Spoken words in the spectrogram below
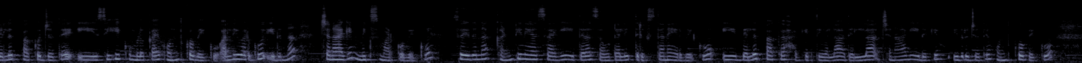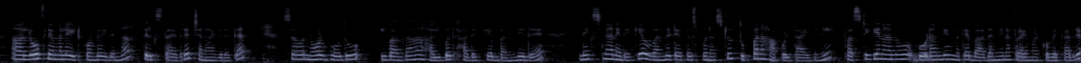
ಬೆಲ್ಲದ ಪಾಕದ ಜೊತೆ ಈ ಸಿಹಿ ಕುಂಬಳಕಾಯಿ ಹೊಂದ್ಕೋಬೇಕು. ಅಲ್ಲಿವರೆಗೂ ಇದನ್ನು ಚೆನ್ನಾಗಿ ಮಿಕ್ಸ್ ಮಾಡ್ಕೋಬೇಕು. ಸೊ ಇದನ್ನು ಕಂಟಿನ್ಯೂಯಸ್ ಆಗಿ ಈ ಥರ ಸೌಟಲ್ಲಿ ತಿರುಗಿಸ್ತಾನೆ ಇರಬೇಕು. ಈ ಬೆಲ್ಲದ ಪಾಕ ಹಾಕಿರ್ತೀವಲ್ಲ, ಅದೆಲ್ಲ ಚೆನ್ನಾಗಿ ಇದಕ್ಕೆ ಇದ್ರ ಜೊತೆ ಹೊಂದ್ಕೋಬೇಕು. ಲೋ ಫ್ಲೇಮಲ್ಲೇ ಇಟ್ಕೊಂಡು ಇದನ್ನು ತಿರುಗಿಸ್ತಾ ಇದ್ದರೆ ಚೆನ್ನಾಗಿರುತ್ತೆ. ಸೊ ನೋಡ್ಬೋದು, ಇವಾಗ ಹಲ್ವದ ಹದಕ್ಕೆ ಬಂದಿದೆ. ನೆಕ್ಸ್ಟ್ ನಾನು ಇದಕ್ಕೆ ಒಂದು ಟೇಬಲ್ ಸ್ಪೂನಷ್ಟು ತುಪ್ಪನ ಹಾಕ್ಕೊಳ್ತಾ ಇದ್ದೀನಿ. ಫಸ್ಟಿಗೆ ನಾನು ಗೋಡಂಬಿ ಮತ್ತು ಬಾದಾಮಿನ ಫ್ರೈ ಮಾಡ್ಕೋಬೇಕಾದ್ರೆ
